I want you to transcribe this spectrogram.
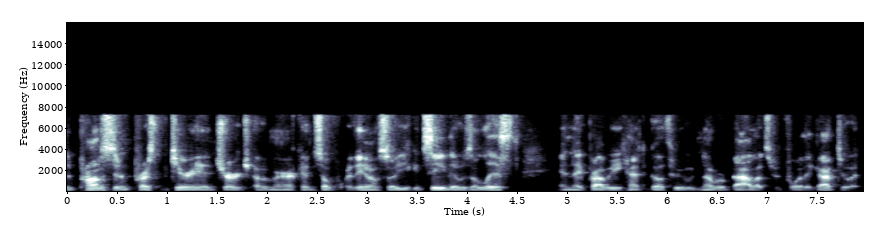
the Protestant Presbyterian Church of America, and so forth. You know, so you could see there was a list and they probably had to go through a number of ballots before they got to it.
